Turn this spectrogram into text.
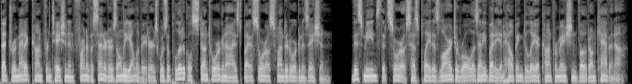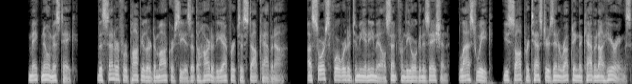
That dramatic confrontation in front of a senator's only elevators was a political stunt organized by a Soros-funded organization. This means that Soros has played as large a role as anybody in helping delay a confirmation vote on Kavanaugh. Make no mistake, the Center for Popular Democracy is at the heart of the effort to stop Kavanaugh. A source forwarded to me an email sent from the organization, last week, you saw protesters interrupting the Kavanaugh hearings,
